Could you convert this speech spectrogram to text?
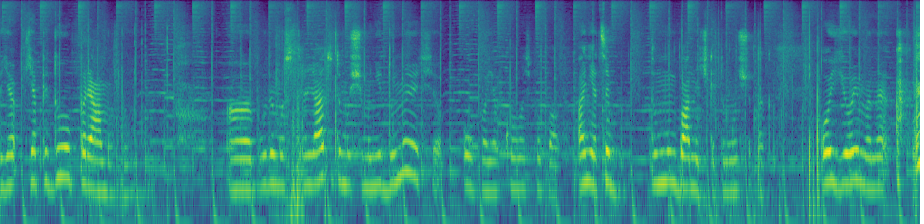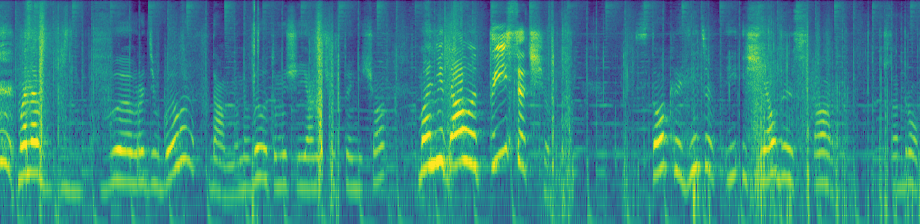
Я, я піду прямо. Будемо стріляти, тому що мені думається. Опа, я в когось попав. А ні, це думаю баночки, тому що так. Ой-ой, мене. мене вроді вбили? Да, мене вбили, тому що я не чувствую нічого. Мені дали тисячу! 100 кредитів і, і ще один стар. Стардроп.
